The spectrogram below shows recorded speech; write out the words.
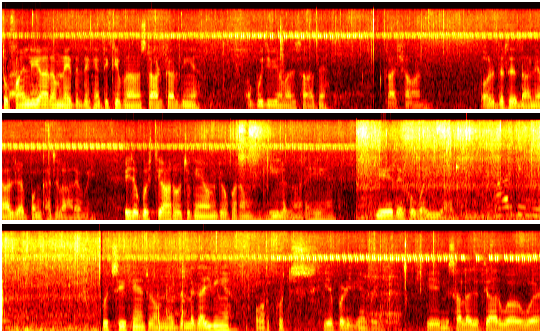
तो फाइनली यार हमने इधर देखें टिक्के बनाना स्टार्ट कर दिए हैं। अबू जी भी हमारे साथ हैं काशान। और इधर से दानियाल जो है पंखा चला रहे भाई। ये जो कुछ तैयार हो चुके हैं उनके ऊपर हम घी लगा रहे हैं। ये देखो भाई यार। कुछ सीखे हैं जो हमने इधर लगाई हुई हैं। और कुछ ये पड़ी हुई हैं भाई। ये मिसाला जो तैयार हुआ हुआ है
